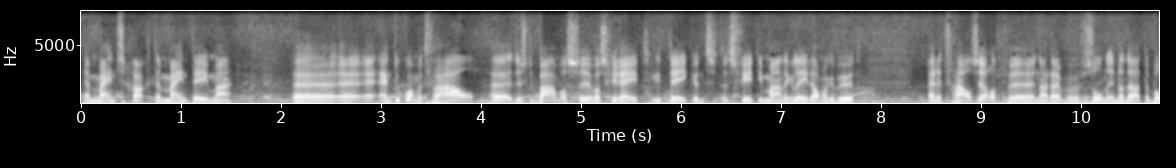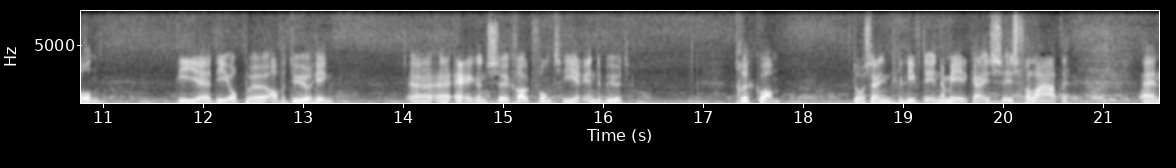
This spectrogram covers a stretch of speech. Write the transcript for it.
En mijnschacht en mijn thema. Eh, eh, en toen kwam het verhaal. Hè? Dus de baan was, eh, was gereed, getekend. Dat is 14 maanden geleden allemaal gebeurd. En het verhaal zelf, nou daar hebben we verzonnen inderdaad de bron. Die, die op avontuur ging. Ergens groot vond hier in de buurt. Terugkwam. Door zijn geliefde in Amerika is, is verlaten. En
